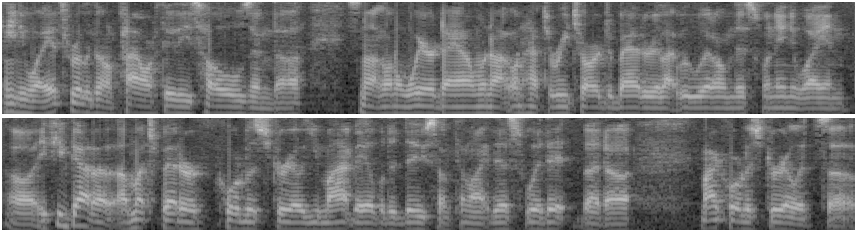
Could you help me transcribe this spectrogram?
anyway, it's really going to power through these holes and uh, it's not going to wear down. We're not going to have to recharge a battery like we would on this one anyway. And uh, if you've got a, a, much better cordless drill, you might be able to do something like this with it. But uh, my cordless drill, it's uh,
